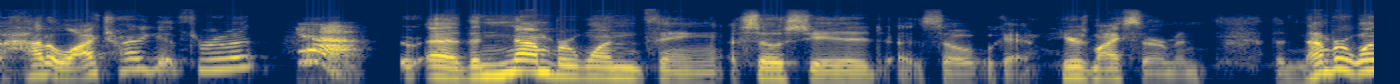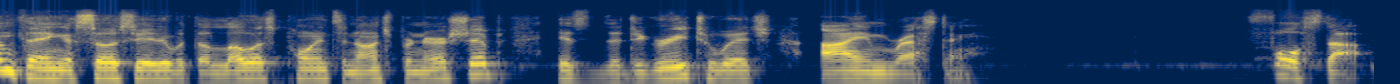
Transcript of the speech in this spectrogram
how do I try to get through it? Yeah. Uh, the number one thing associated. uh, So okay, here's my sermon. The number one thing associated with the lowest points in entrepreneurship is the degree to which I am resting. Full stop.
